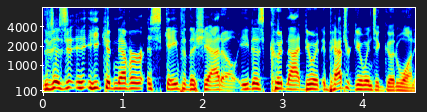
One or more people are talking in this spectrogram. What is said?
Just, he could never escape the shadow. He just could not do it. Patrick Ewing's a good one.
